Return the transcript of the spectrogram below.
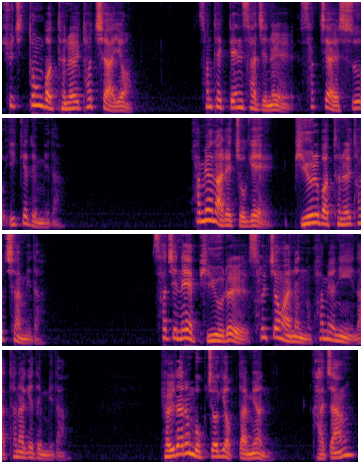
휴지통 버튼을 터치하여 선택된 사진을 삭제할 수 있게 됩니다. 화면 아래쪽에 비율 버튼을 터치합니다. 사진의 비율을 설정하는 화면이 나타나게 됩니다. 별다른 목적이 없다면 가장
